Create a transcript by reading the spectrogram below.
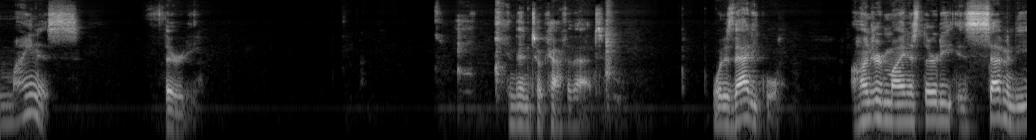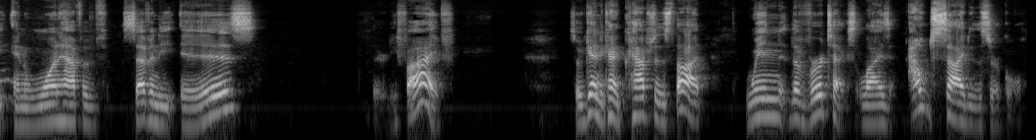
minus 30? And then took half of that. What does that equal? 100 minus 30 is 70, and one half of 70 is 35. So again, to kind of capture this thought, when the vertex lies outside of the circle,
